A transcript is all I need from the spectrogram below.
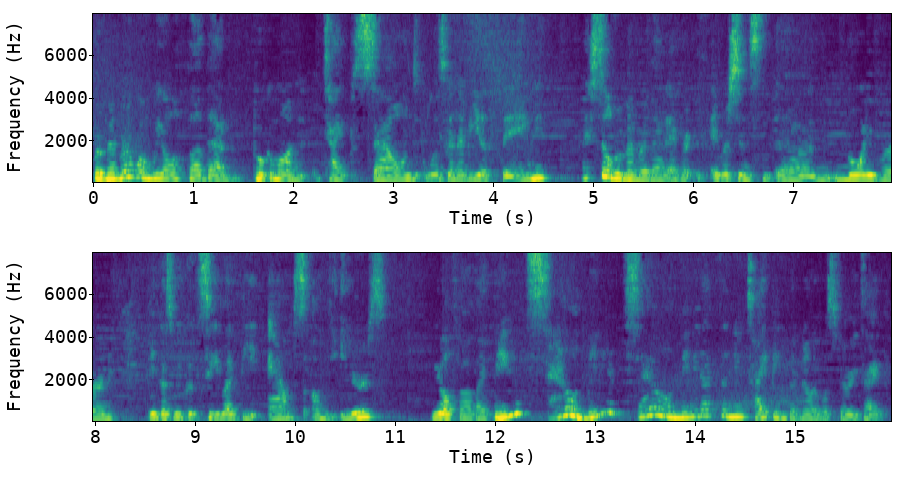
Remember when we all thought that Pokemon type sound was gonna be a thing? I still remember that ever ever since uh, Noivern because we could see like the amps on the ears. We all thought like maybe it's sound, maybe it's sound, maybe that's the new typing, but no, it was fairy type.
